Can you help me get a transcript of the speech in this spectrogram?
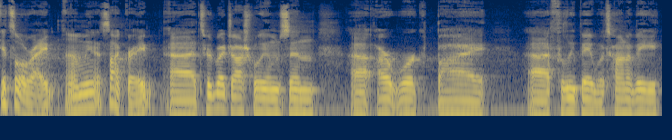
it's all right. I mean, it's not great. Uh, it's written by Josh Williamson, uh, artwork by uh, Felipe Watanabe.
